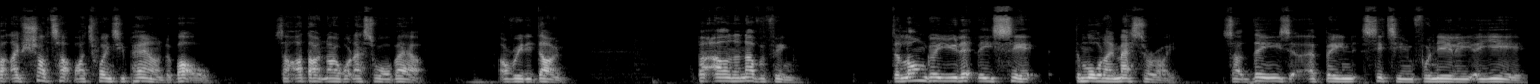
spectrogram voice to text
but they've shot up by £20 a bottle. So I don't know what that's all about. I really don't. But on another thing, the longer you let these sit, the more they macerate. So these have been sitting for nearly a year.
